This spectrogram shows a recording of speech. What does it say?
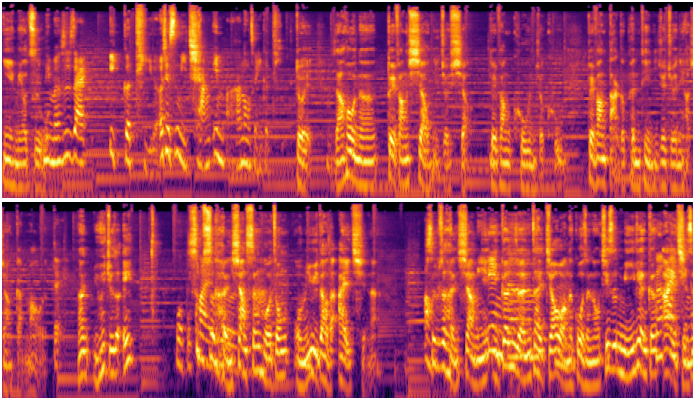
你也没有自我，你们是在一个体的，而且是你强硬把它弄成一个体。对，然后呢，对方笑你就笑，对方哭你就哭，对方打个喷嚏你就觉得你好像要感冒了。对，然后你会觉得，哎，我不是不是很像生活中我们遇到的爱情啊？是不是很像？你？你跟人在交往的过程中，其实迷恋跟爱情是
